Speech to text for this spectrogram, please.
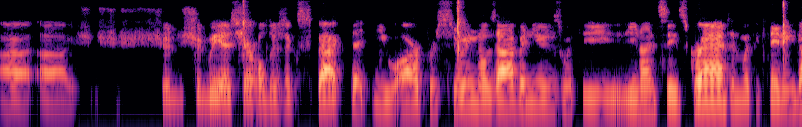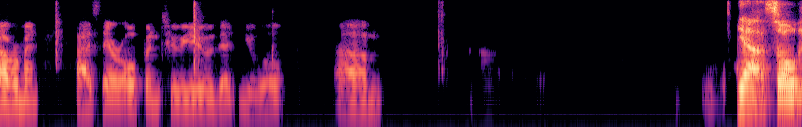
uh, sh- should should we as shareholders expect that you are pursuing those avenues with the United States grant and with the Canadian government as they are open to you that you will um, Yeah, so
